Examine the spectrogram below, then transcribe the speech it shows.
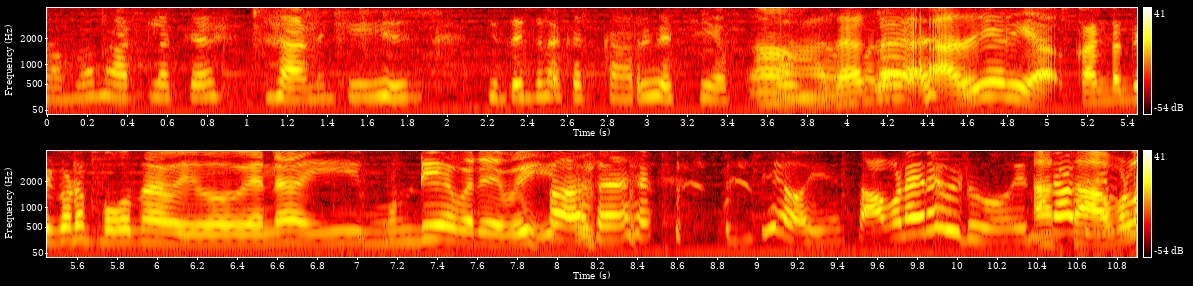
നമ്മുടെ നാട്ടിലൊക്കെ ആണെങ്കിൽ ഇതുങ്ങളൊക്കെ കറി വെച്ച് അതൊക്കെ അത് ശരിയാ. കണ്ടത്തിൽ കൂടെ പോകുന്ന പിന്നെ ഈ മുണ്ടിയ വരെ? തവളേനെ വിടുവോ? തവള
